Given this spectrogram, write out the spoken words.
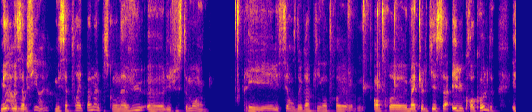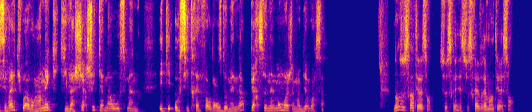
Mais, Ah, mais, ça, aussi, ouais. mais ça pourrait être pas mal, parce qu'on a vu euh, les, justement euh, les, séances de grappling entre, euh, entre euh, Michael Kessa et Luke Rockhold. Et c'est vrai que tu vois, avoir un mec qui va chercher Kamaru Usman et qui est aussi très fort dans ce domaine-là, personnellement, moi, j'aimerais bien voir ça. Non, ce serait intéressant. Ce serait, ce serait vraiment intéressant.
